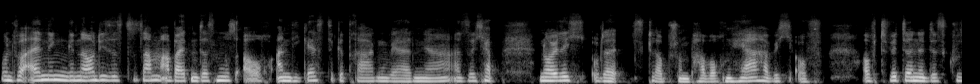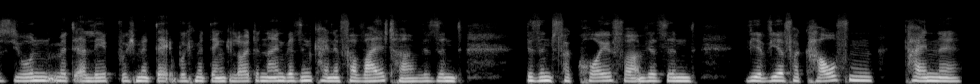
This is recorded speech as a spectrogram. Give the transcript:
Und vor allen Dingen genau dieses Zusammenarbeiten, das muss auch an die Gäste getragen werden, ja. Also ich habe neulich oder ich glaube schon ein paar Wochen her habe ich auf auf Twitter eine Diskussion miterlebt, wo ich mir wo ich mir denke, Leute, nein, wir sind keine Verwalter, wir sind wir sind Verkäufer, wir sind wir wir verkaufen keine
